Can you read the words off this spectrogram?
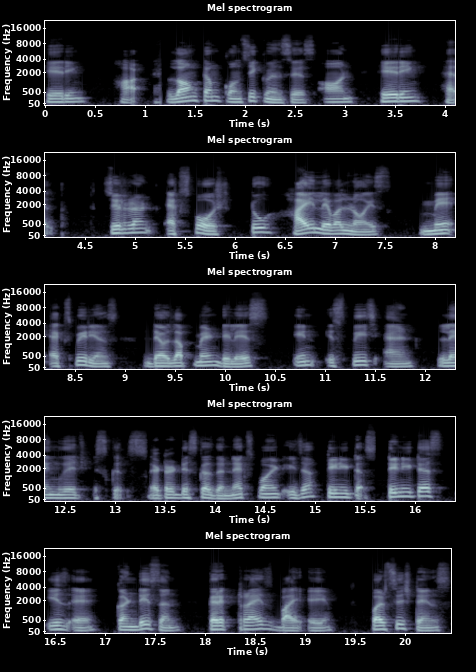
hearing heart, long-term consequences on hearing health. Children exposed to high-level noise may experience development delays in speech and language skills. Let us discuss the next point is a tinnitus. Tinnitus is a condition characterized by a persistence,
